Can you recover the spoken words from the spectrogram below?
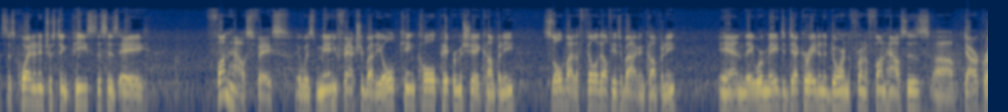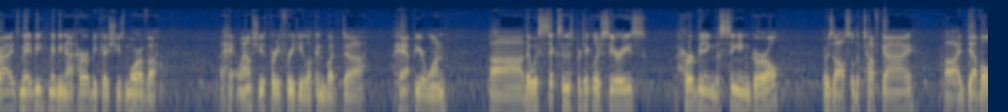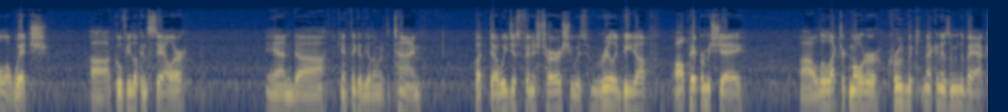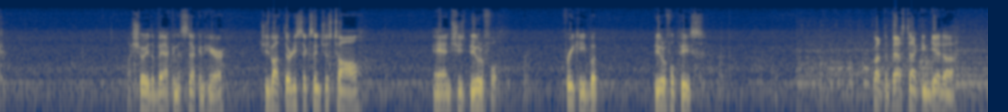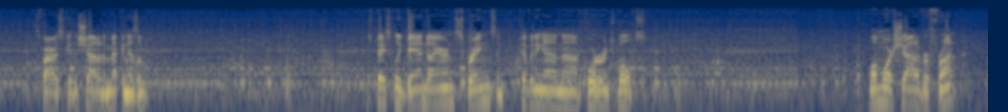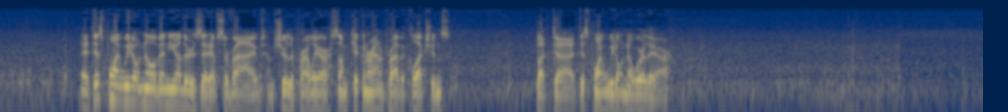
This is quite an interesting piece. This is a funhouse face. It was manufactured by the Old King Cole Paper Mache Company, sold by the Philadelphia Toboggan Company, and they were made to decorate and adorn the front of funhouses, uh, dark rides maybe, maybe not her because she's more of a, a well, she is pretty freaky looking, but uh, a happier one. Uh, there was six in this particular series, her being the singing girl. There was also the tough guy, a devil, a witch, a goofy looking sailor, and uh, I can't think of the other one at the time. But uh, we just finished her. She was really beat up, all paper mache, uh, a little electric motor, crude me mechanism in the back. I'll show you the back in a second here. She's about 36 inches tall, and she's beautiful. Freaky, but beautiful piece. About the best I can get uh, as far as getting a shot of the mechanism. Just basically band iron, springs, and pivoting on uh, quarter inch bolts. One more shot of her front. At this point we don't know of any others that have survived. I'm sure there probably are some kicking around in private collections. But uh, at this point we don't know where they are.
